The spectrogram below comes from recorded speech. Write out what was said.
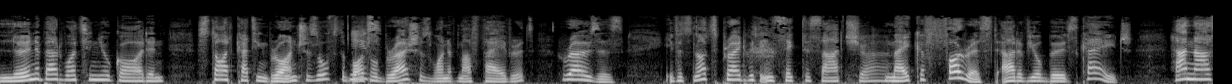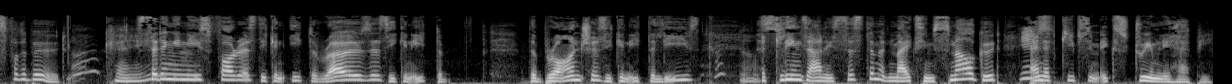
Learn about what's in your garden. Start cutting branches off. The Yes. bottle brush is one of my favorites. Roses. If it's not sprayed with insecticide, Sure. make a forest out of your bird's cage. How nice for the bird. Okay. Sitting in his forest, he can eat the roses, he can eat the the branches, he can eat the leaves. Goodness. It cleans out his system, it makes him smell good, Yes. and it keeps him extremely happy.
